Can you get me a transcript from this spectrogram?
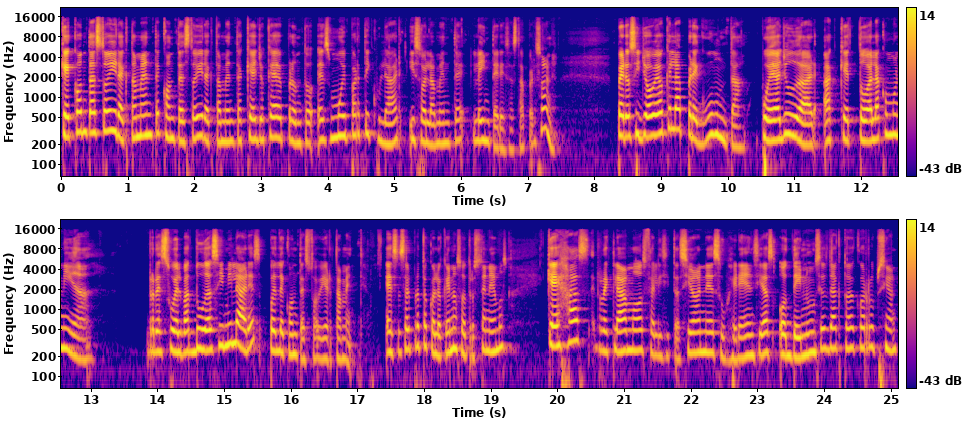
¿Qué contesto directamente? Contesto directamente aquello que de pronto es muy particular y solamente le interesa a esta persona. Pero si yo veo que la pregunta puede ayudar a que toda la comunidad resuelva dudas similares, pues le contesto abiertamente. Ese es el protocolo que nosotros tenemos. Quejas, reclamos, felicitaciones, sugerencias o denuncias de acto de corrupción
